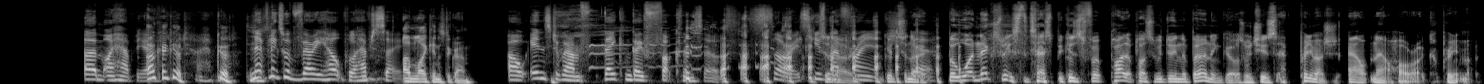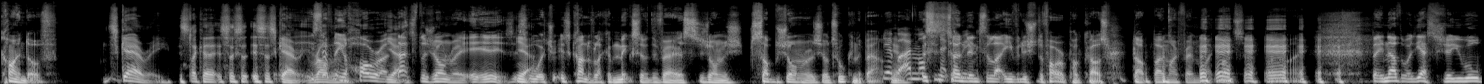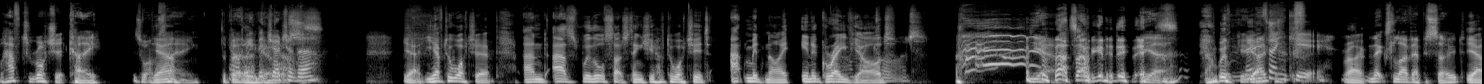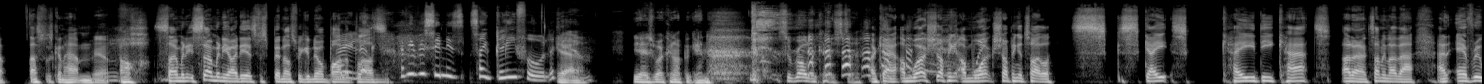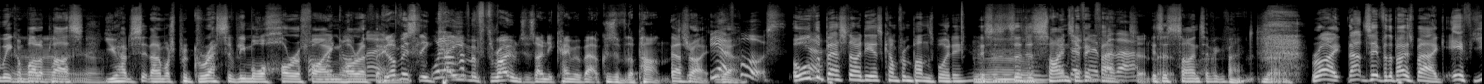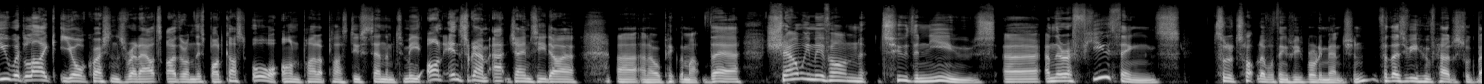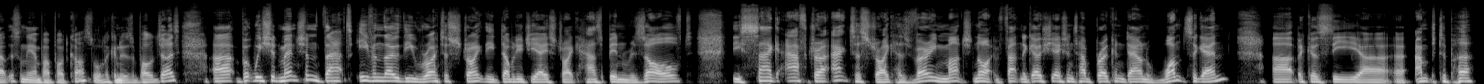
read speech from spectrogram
Um, I have. Yeah. Okay, good. I have Good. now. Netflix were very helpful. I have to say. Unlike Instagram. oh, Instagram, they can go fuck themselves. Sorry, excuse my know. French. Good to know. Yeah. But what next week's the test because for Pilot Plus we're doing the Burning Girls, which is pretty much out now horror, pretty much, kind of. Scary. It's like a it's a, it's a scary. It's rather definitely a than- horror. yeah. That's the genre. It is. It's, Yeah. which, it's kind of like a mix of the various genres, sub-genres you're talking about. Yeah, but I'm This has turned week. into like evolution of horror podcast by my friend Mike Munson. by the way. But in other words, yes, so you will have to watch it. Kay is what I'm saying. The I'll be the judge of that. Yeah, you have to watch it. And as with all such things, you have to watch it at midnight in a graveyard. Oh my God. Yeah, That's how we're going to do this. yeah. With- No, Yeah. thank you. Right. Next live episode. Yeah, that's what's going to happen. Yeah. Oh, so many, so many ideas for spin-offs we can do on No, Pilot look, Plus. have you ever seen his so gleeful? Look Yeah. at him. Yeah, he's woken up again. it's a roller coaster. Okay, I'm workshopping. I'm workshopping a title. Skate. KD Cat, I don't know, something like that. And every week on Pilot Uh, Plus, yeah. you have to sit down and watch progressively more horrifying Oh God, horror no. things. But obviously, Well, Game have- of Thrones has only came about because of the pun. That's right. Yeah, Yeah. of course. All Yeah. the best ideas come from puns, Boydie. This is a, a scientific fact. It's a scientific fact. Right, that's it for the postbag. If you would like your questions read out either on this podcast or on Pilot Plus, do send them to me on Instagram at James E. Dyer, uh, and I will pick them up there. Shall we move on to the news? Uh, and there are a few things. Sort of top level things we should probably mention. For those of you who've heard us talk about this on the Empire podcast, all I can do is apologize. Uh, but we should mention that even though the writer's strike, the WGA strike, has been resolved, the SAG AFTRA actor strike has very much not. In fact, negotiations have broken down once again uh, because the uh, uh, AMPTP,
